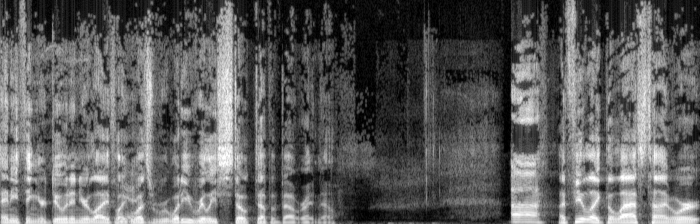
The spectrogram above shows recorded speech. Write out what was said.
anything you're doing in your life? Like Yeah. what's what are you really stoked up about right now? Uh, I feel like the last time, or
